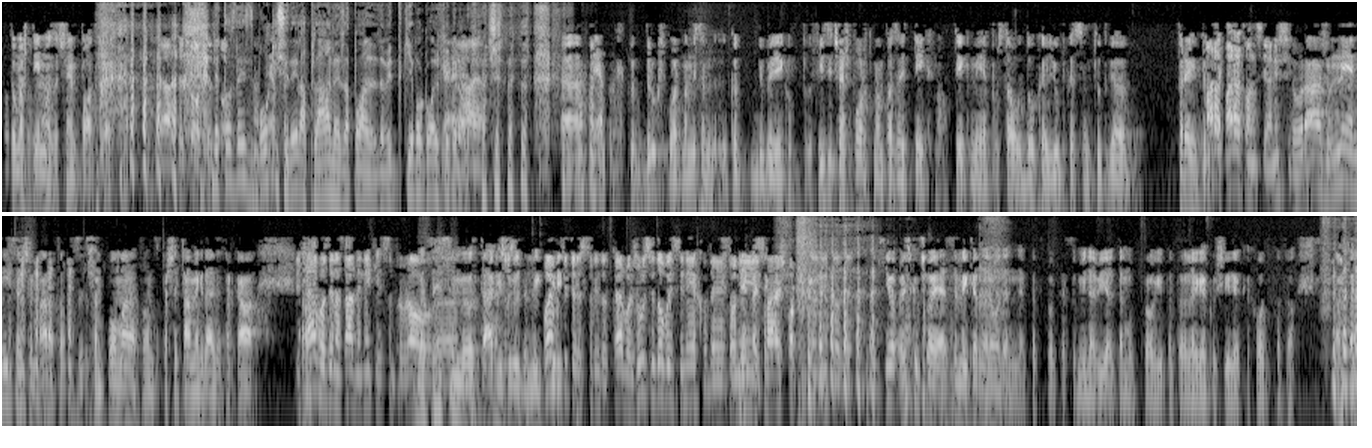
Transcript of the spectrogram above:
To imaš temo za še en podcast. ja, se to, se to. to zdaj z boki ja, si dela plane za pol, da vidi, kje bo golf ja, igral. Ja, ja. uh, ne, ampak kot drug šport, no, mislim, kot bi, bi rekel, fizičen šport imam pa zdaj tekno. Tek mi je postal dokaj ljub, ker sem tudi ga prej. Marat, maraton si, ja nisi? Uražil, ne, nisem še maraton, zdaj sem pol maraton, pa še tam je kdaj zafrkava. Kaj bo zdaj na zadnje nekaj, sem prebral? Na zdaj sem imel tak žul, da mi. Boj, Twitter sem videl, kaj bo, žul si dobo in si neho, da je to ni ne, pravi športni znavitev. Veš, kako je, sem je kar naroden, ne, pa tako, ker so mi navijali tam v progi, pa to lega koširja, kaj hod, pa to. Ampak,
